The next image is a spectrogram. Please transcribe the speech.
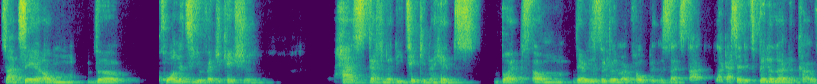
So I'd say um, the quality of education has definitely taken a hit, but um, there is a glimmer of hope in the sense that, like I said, it's been a learning curve.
